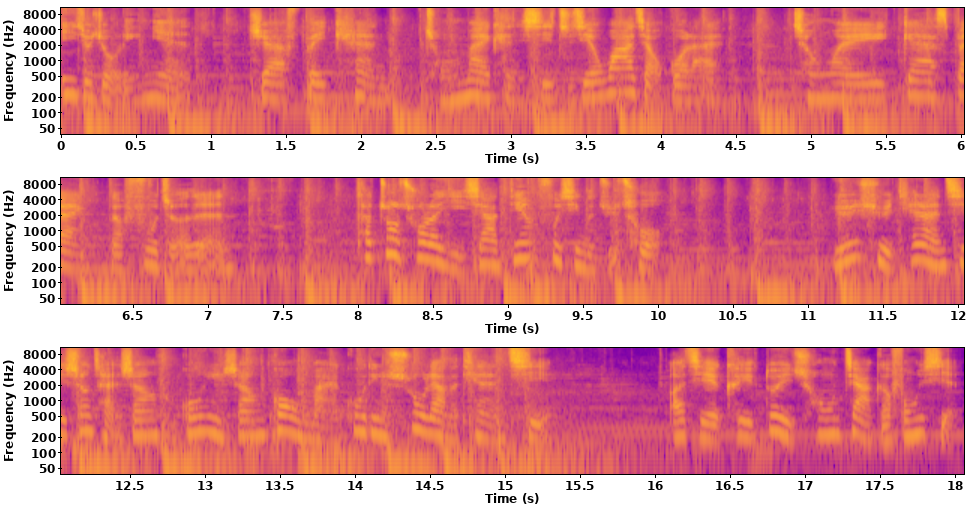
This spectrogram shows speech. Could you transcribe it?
一九九零年，Jeff 被 Ken 从麦肯锡直接挖角过来，成为 Gas Bank 的负责人。他做出了以下颠覆性的举措：允许天然气生产商和供应商购买固定数量的天然气，而且可以对冲价格风险，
